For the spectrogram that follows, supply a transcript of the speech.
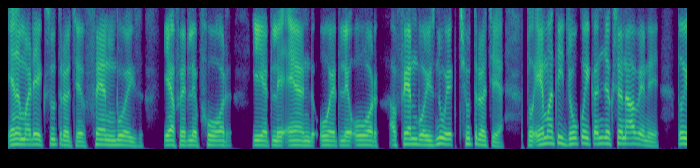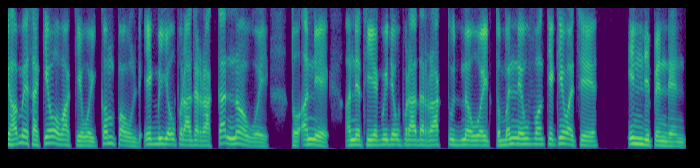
એના માટે એક સૂત્ર છે ફેન બોયઝ એફ એટલે ફોર એ એટલે એન્ડ ઓ એટલે ઓર આ ફેન બોયઝનું એક સૂત્ર છે. તો એમાંથી જો કોઈ કંજક્શન આવે ને, તો એ હંમેશા કેવો વાક્ય હોય? કમ્પાઉન્ડ એકબીજા ઉપર આધાર રાખતા ન હોય. તો અન્ય અન્યથી એકબીજા ઉપર આધાર રાખતું જ ન હોય. તો બંને ઉપવાક્ય કેવા છે? ઇન્ડિપેન્ડન્ટ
